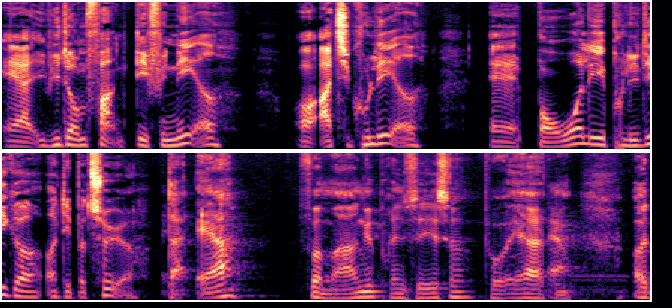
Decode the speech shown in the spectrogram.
er i vidt omfang defineret og artikuleret af borgerlige politikere og debattører. Der er for mange prinsesser på ærten, ja. og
